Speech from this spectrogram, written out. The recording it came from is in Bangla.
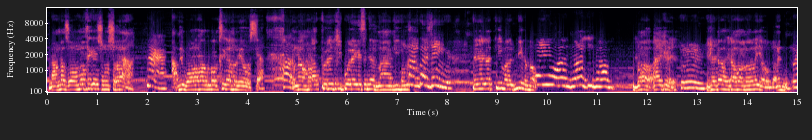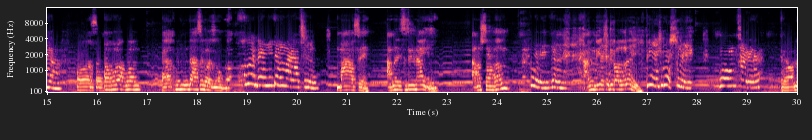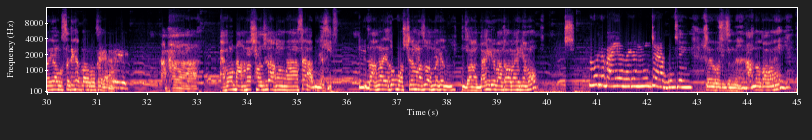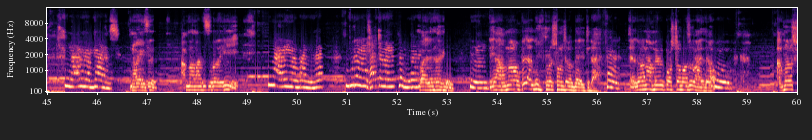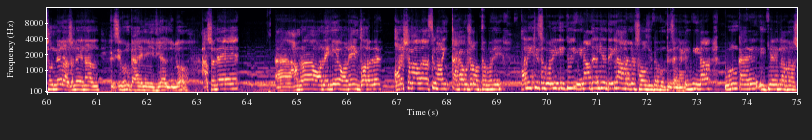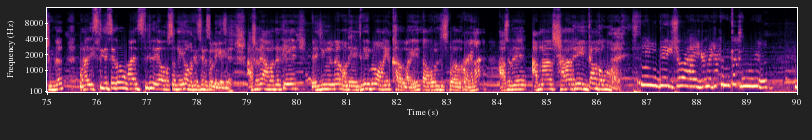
না, আপনার জন্ম থেকে এই সমস্যাটা না আপনি বড় হওয়ার পর থেকে আপনার এই অবস্থা না হঠাৎ করে কি করে গেছেন যে না কি কোনো আছে কয়েকজন মা আছে স্ত্রী নাই আমার সন্তান আমি বিয়ে সাথে করলে নাই এই অবস্থা থেকে আপনার বলছে কেন হ্যাঁ এখন আপনার সংসারে আপনার মা আছে আপনি আছেন কিন্তু আপনার এত কষ্টের মাঝেও আপনাকে বাহিরে বাঁধা হবে কেন? আপনার বাবা নেই? মারা গেছে। আপনার মা কিছু করে কি? বাইরে থাকে। এই আপনার উপরে একদম পুরো সংসারের দায়িত্বটা। এর কারণে আপনার কষ্টের মাঝেও বাইরে দেওয়া। আপনারা শুনলেন আসলে এনার জীবন কাহিনী ইতিহাসগুলো আসলে আমরা অনেকে অনেক ধরনের অনেক সময় আমরা আছি অনেক টাকা পয়সা করতে পারি, অনেক কিছু করি, কিন্তু এনাদেরকে দেখলে আমরা সহযোগিতা করতে চাই না। কিন্তু এনার কোন কাহিনী ইতিহাস আপনারা শুনলেন ওনার স্ত্রী ছিল, ওনার স্ত্রীর এই অবস্থা থেকে আমাদের ছেড়ে চলে গেছে। আসলে আমাদেরকে এই জিনিসগুলো অনেক এই জিনিসগুলো অনেক খারাপ লাগে তাহলে কিছু থাকে না। আসলে আপনার সারাদিনে ইনকাম কত হয়?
